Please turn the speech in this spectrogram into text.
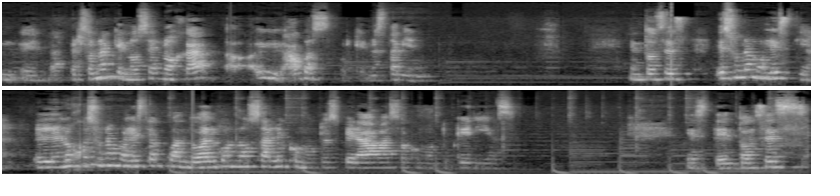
Eh, la persona que no se enoja, ay, aguas, porque no está bien. Entonces, es una molestia. El enojo es una molestia cuando algo no sale como tú esperabas o como tú querías. Este, entonces,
